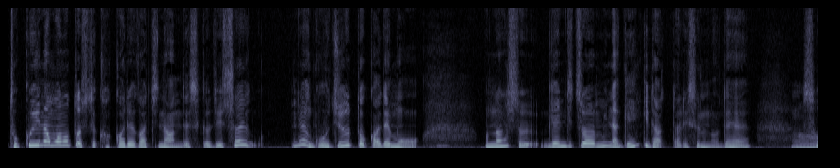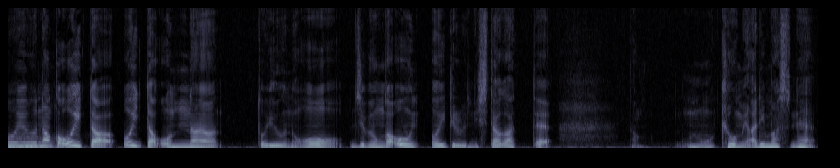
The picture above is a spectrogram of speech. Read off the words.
得意なものとして書かれがちなんですけど実際ね50とかでも女の人現実はみんな元気だったりするのでそういうなんか老いた老いた女というのを自分が老いてるに従ってもう興味ありますね。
